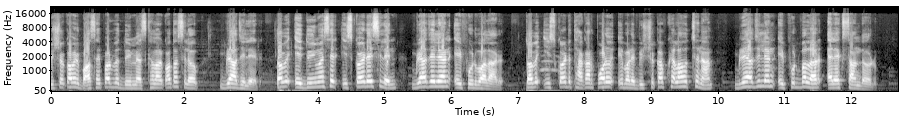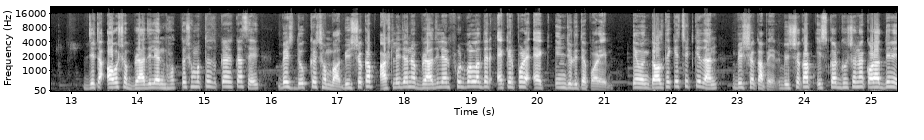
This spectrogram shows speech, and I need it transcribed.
বিশ্বকাপের বাছাই পর্বের দুই ম্যাচ খেলার কথা ছিল ব্রাজিলের। তবে এই দুই ম্যাচের স্কোয়াডে ছিলেন ব্রাজিলিয়ান এই ফুটবলার। তবে স্কোয়াডে থাকার পরেও এবারে বিশ্বকাপ খেলা হচ্ছে না ব্রাজিলিয়ান এই ফুটবলার অ্যালেক্সান্ডর। যেটা অবশ্য ব্রাজিলিয়ান ভক্ত সমর্থকের কাছে বেশ দুঃখের সংবাদ। বিশ্বকাপ আসলে যেন ব্রাজিলিয়ান ফুটবলারদের একের পর এক ইঞ্জুরিতে পড়ে এবং দল থেকে ছিটকে যান বিশ্বকাপের। বিশ্বকাপ স্কোয়াড ঘোষণা করার দিনে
